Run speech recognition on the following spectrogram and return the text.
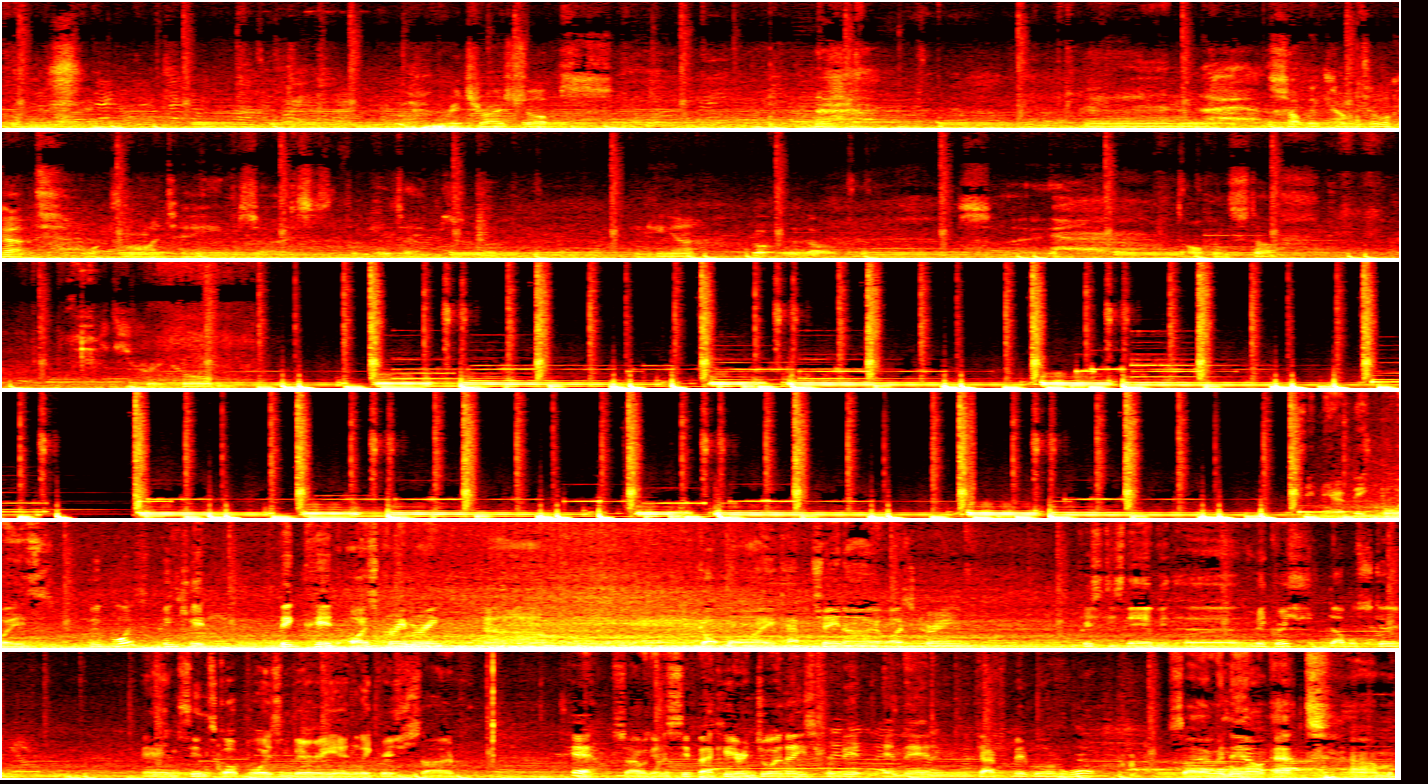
retro shops, and the shop we come to look at, what's my team? So this is the football teams in here. So dolphin stuff. It's pretty cool. Sitting there at Big Boys, Big Boys? Big Kid. Big Kid Ice Creamery. Um, got my cappuccino ice cream. Christy's there with her licorice, double scoop. And Sim's got boysenberry and licorice, so yeah, so we're going to sit back here, enjoy these for a bit, and then go for a bit more of a walk. So we're now at um,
